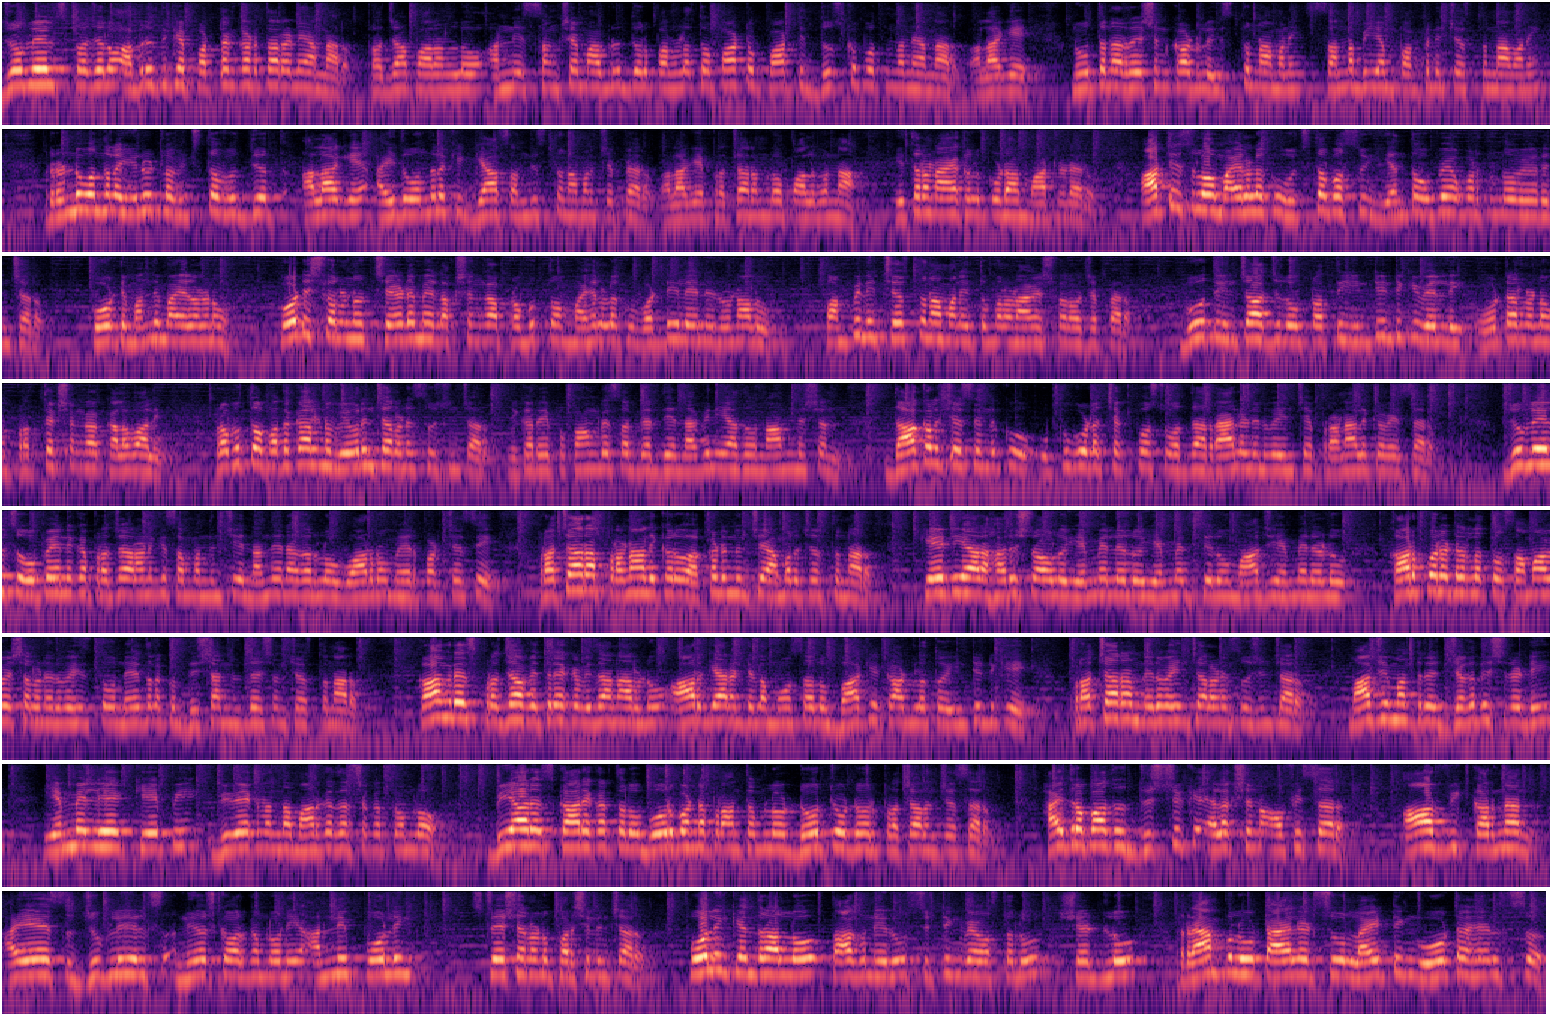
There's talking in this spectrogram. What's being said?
జూబ్లీహిల్స్ ప్రజలు అభివృద్ధికే పట్టం కడతారని అన్నారు. ప్రజాపాలనలో అన్ని సంక్షేమ అభివృద్ధుల పనులతో పాటు పార్టీ దూసుకుపోతుందని అన్నారు. అలాగే నూతన రేషన్ కార్డులు ఇస్తున్నామని సన్న బియ్యం పంపిణీ చేస్తున్నామని రెండు వందల యూనిట్ల ఉచిత విద్యుత్ అలాగే ఐదు వందలకి గ్యాస్ అందిస్తున్నామని చెప్పారు. అలాగే ప్రచారంలో పాల్గొన్న ఇతర నాయకులు కూడా మాట్లాడారు. ఆర్టీసీలో మహిళలకు ఉచిత బస్సు ఎంత ఉపయోగపడుతుందో వివరించారు. కోటి మంది మహిళలను కోటీశ్వరులను చేయడమే లక్ష్యంగా ప్రభుత్వం మహిళలకు వడ్డీ లేని రుణాలు పంపిణీ చేస్తున్నామని తుమ్మల నాగేశ్వరరావు చెప్పారు. బూత్ ఇన్ఛార్జీలు ప్రతి ఇంటింటికి వెళ్ళి ఓటర్లను ప్రత్యక్షంగా కలవాలి. ప్రభుత్వ పథకాలను వివరించాలని సూచించారు. ఇక రేపు కాంగ్రెస్ అభ్యర్థి నవీన్ యాదవ్ నామినేషన్ దాఖలు చేసేందుకు ఉప్పుగూడ చెక్పోస్ట్ వద్ద ర్యాలీ నిర్వహించే ప్రణాళిక వేశారు. జూబ్లీహిల్స్ ఉప ఎన్నిక ప్రచారానికి సంబంధించి నందినగర్లో వార్ రూమ్ ఏర్పాటు చేసి ప్రచార ప్రణాళికలు అక్కడి నుంచే అమలు చేస్తున్నారు. కేటీఆర్ హరీష్ రావులు ఎమ్మెల్యేలు ఎమ్మెల్సీలు మాజీ ఎమ్మెల్యేలు కార్పొరేటర్లతో సమావేశాలు నిర్వహిస్తూ నేతలకు దిశానిర్దేశం చేస్తున్నారు. కాంగ్రెస్ ప్రజా వ్యతిరేక విధానాలను ఆరు గ్యారంటీల మోసాలు బాకీ కార్డులతో ఇంటింటికి ప్రచారం నిర్వహించాలని సూచించారు. మాజీ మంత్రి జగదీష్ రెడ్డి ఎమ్మెల్యే కేపీ వివేకానంద మార్గదర్శకత్వంలో బీఆర్ఎస్ కార్యకర్తలు బోర్బండ ప్రాంతంలో డోర్ టు డోర్ ప్రచారం చేశారు. Hyderabad district election officer RV Karnan IAS Jubilee Hills నియోజకవర్గంలోని అన్ని పోలింగ్ స్టేషన్లను పరిశీలించారు. పోలింగ్ కేంద్రాల్లో తాగునీరు సిట్టింగ్ వ్యవస్థలు షెడ్లు ర్యాంపులు టాయిలెట్స్ లైటింగ్ ఓటర్ హెల్త్స్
